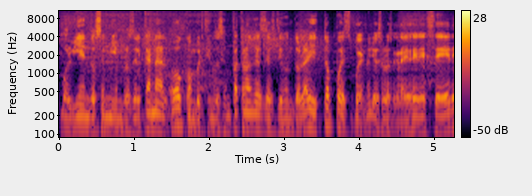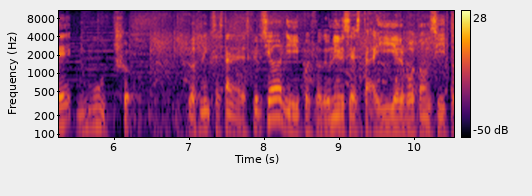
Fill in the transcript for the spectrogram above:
volviéndose miembros del canal o convirtiéndose en patrones desde un dolarito, pues bueno, yo se los agradeceré mucho. Los links están en la descripción y pues lo de unirse está ahí el botoncito.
